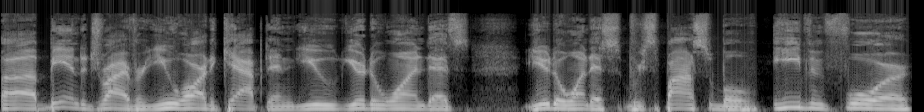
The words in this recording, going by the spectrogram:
uh, being the driver, you are the captain. You you're the one that's you're the one that's responsible, even for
